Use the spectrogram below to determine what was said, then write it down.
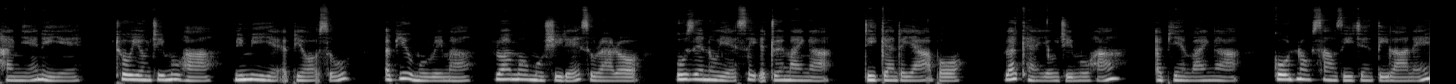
ခိုင်မြဲနေရင်ထိုယုံကြည်မှုဟာမိမိရဲ့အပြောအဆိုအပြုအမူတွေမှာလွှမ်းမိုးမှုရှိတယ်ဆိုတာတော့ ဦးစင်းတို့ရဲ့စိတ်အတွင်းပိုင်းကဒီကံတရားအပေါ်လက်ခံယုံကြည်မှုဟာအပြင်ပိုင်းကကိုနှုတ်ဆောင်စည်းခြင်းတီလာနဲ့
